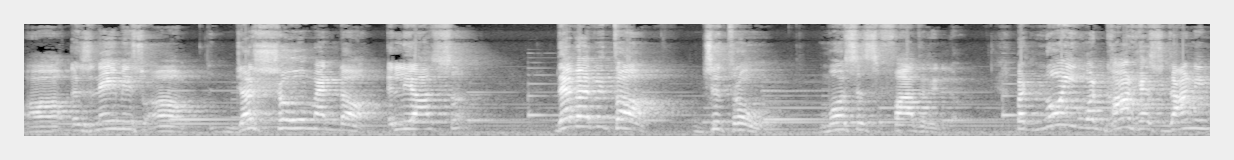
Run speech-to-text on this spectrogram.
uh, his name is uh, Gershom and uh, Elias. They were with uh, Jethro, Moses' father-in-law. But knowing what God has done in,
